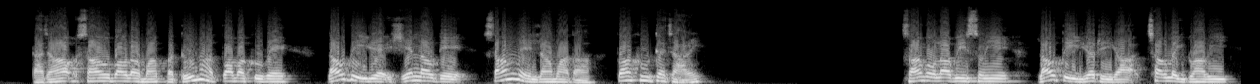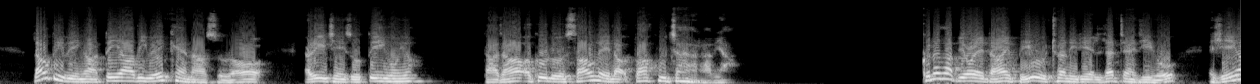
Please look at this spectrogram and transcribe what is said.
။ဒါကြောင့်အစားအပေါက်လောက်မှဘသူမှသွားမခုပဲလောက်ဒီရွက်ရင်းလောက်တဲ့စောင်းလေလောက်မှသာသွားခုတက်ကြတယ်။ဆောင်းကုန်လောက်ပြီးဆိုရင်လောက်တီရွက်တွေက6လိပ်သွားပြီး လောက်တီပင်ကတရားဒီပဲခံတာဆိုတော့အဲ့ဒီအချိန်ဆိုတင်ကုန်ရောဒါကြောင့်အခုလိုစောင်းလေတော့သွားခုကြရတာဗျာခုနကပြောတဲ့အတိုင်းဘေးကိုထွက်နေတဲ့လက်တံကြီးကိုအရင်က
